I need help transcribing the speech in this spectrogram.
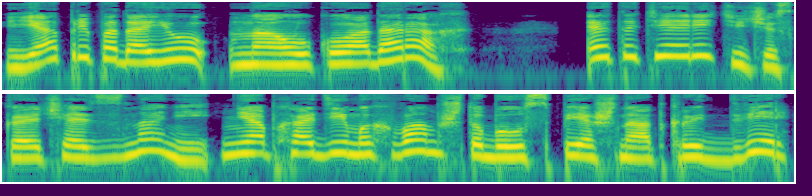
Я преподаю науку о дарах. Это теоретическая часть знаний, необходимых вам, чтобы успешно открыть дверь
